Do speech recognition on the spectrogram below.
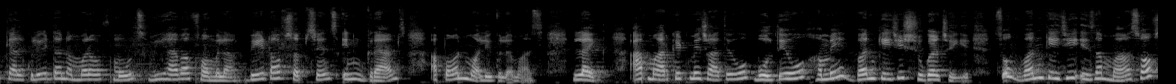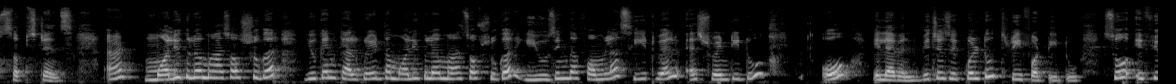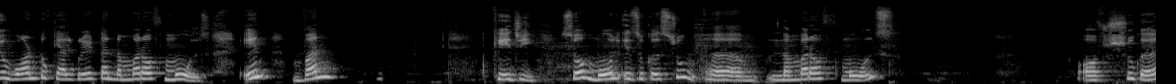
To calculate the number of moles we have a formula weight of substance in grams upon molecular mass like आप market में जाते हो, बोलते हो, हमें वन के जी sugar चाहिए। So one K G is the mass of substance and molecular mass of sugar you can calculate the molecular mass of sugar using the formula C twelve S twenty two O eleven which is equal to three forty two so if you want to calculate the number of moles in one kg so mole is equals to uh, number of moles of sugar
